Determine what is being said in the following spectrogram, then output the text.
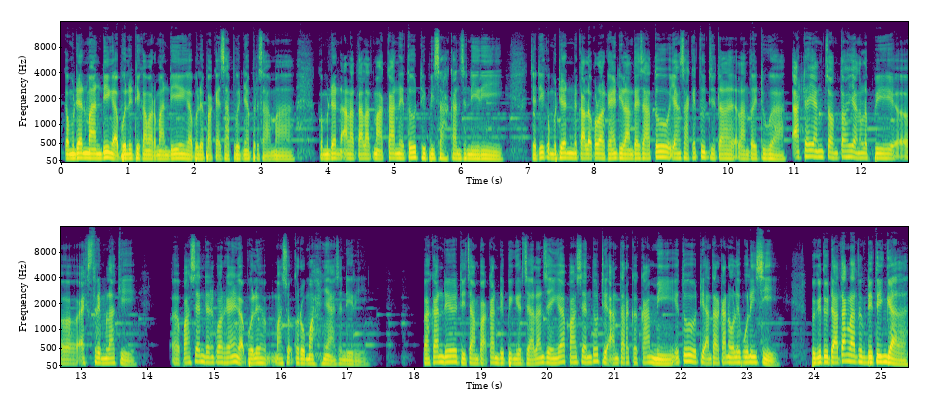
Kemudian mandi nggak boleh di kamar mandi, nggak boleh pakai sabunnya bersama. Kemudian alat-alat makan itu dipisahkan sendiri. Jadi kemudian kalau keluarganya di lantai satu, yang sakit itu di lantai dua. Ada yang contoh yang lebih uh, ekstrim lagi. eh, pasien dan keluarganya nggak boleh masuk ke rumahnya sendiri. Bahkan dia dicampakkan di pinggir jalan sehingga pasien itu diantar ke kami itu diantarkan oleh polisi. Begitu datang langsung ditinggal.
